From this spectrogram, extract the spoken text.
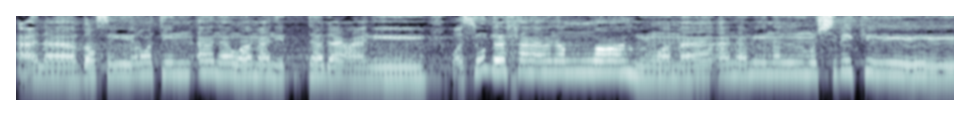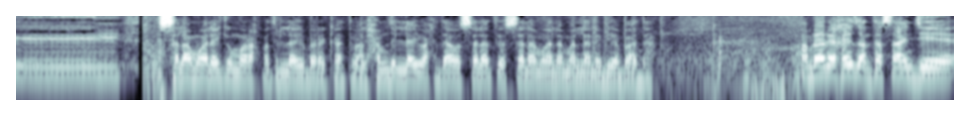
على بصيرة أنا ومن اتبعني وسبحان الله وما أنا من المشركين আসসালামু আলাইকুম রহমতুল্লাহ বারকাত আলহামদুলিল্লাহ ওয়াহদা ওসালাত ওসালাম আলাম আল্লাহ নবী আবাদা আমরা রেখাই জানতে চাই যে এ,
